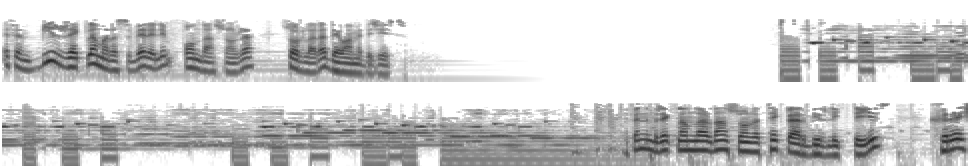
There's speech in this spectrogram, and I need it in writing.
Efendim bir reklam arası verelim ondan sonra sorulara devam edeceğiz. Efendim reklamlardan sonra tekrar birlikteyiz. Kreş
